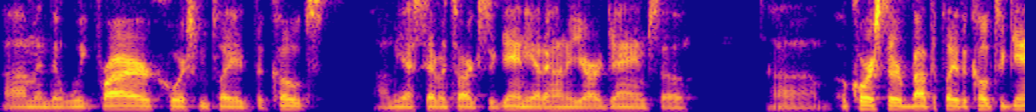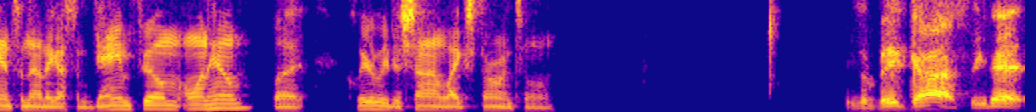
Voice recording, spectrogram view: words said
Um, and then week prior, of course, we played the Colts. Um, he had seven targets again. He had a 100 yard game. So, um, of course, they're about to play the Colts again. So now they got some game film on him. But clearly, Deshaun likes throwing to him. He's a big guy. See that?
